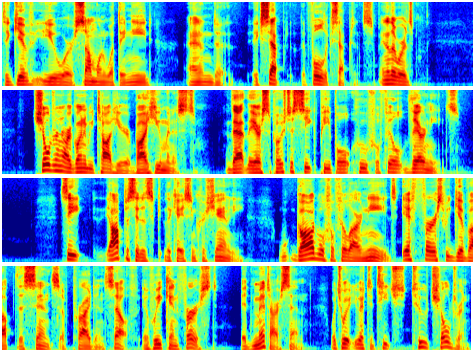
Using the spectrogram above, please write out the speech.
to give you or someone what they need and uh, accept the full acceptance. In other words, children are going to be taught here by humanists that they are supposed to seek people who fulfill their needs. See, the opposite is the case in Christianity. God will fulfill our needs if first we give up the sense of pride in self. If we can first admit our sin, which you have to teach to children.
